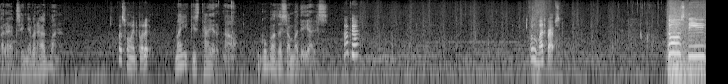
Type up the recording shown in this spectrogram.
Perhaps he never had one. That's one way to put it. Ma'iq is tired now. Go bother somebody else. Okay. Ooh, mud crabs. Toasty!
